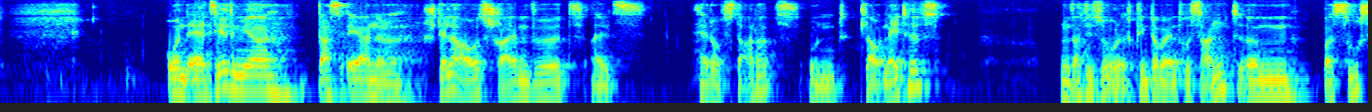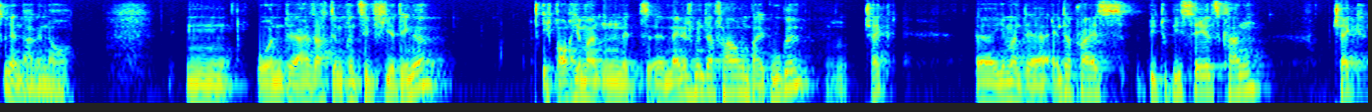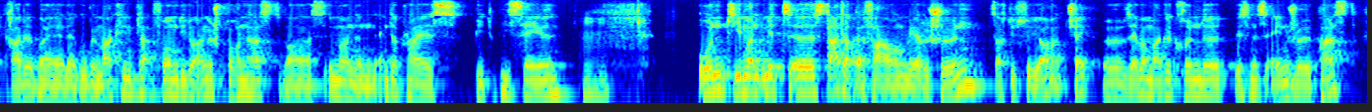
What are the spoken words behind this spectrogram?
Und er erzählte mir, dass er eine Stelle ausschreiben wird als Head of Startups und Cloud Natives. Und dann dachte ich so, das klingt aber interessant. Ähm, was suchst du denn da genau? Mm, und er sagte im Prinzip vier Dinge. Ich brauche jemanden mit äh, Managementerfahrung bei Google, also check. Äh, jemand, der Enterprise B2B Sales kann, check. Gerade bei der Google Marketing Plattform, die du angesprochen hast, war es immer ein Enterprise B2B Sale. Mhm. Und jemand mit äh, Startup-Erfahrung wäre schön. Sagte ich so, ja, check, äh, selber mal gegründet, Business Angel passt.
